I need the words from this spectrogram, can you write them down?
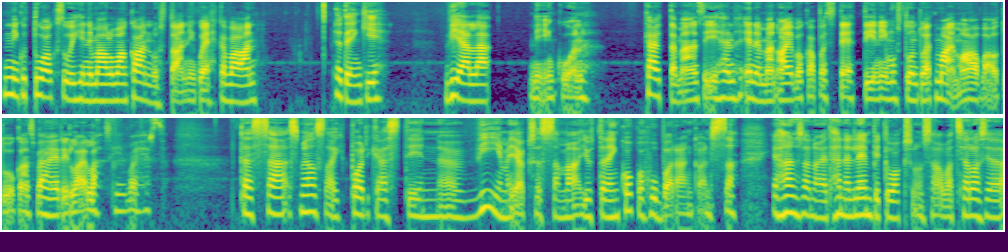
niin kuin tuoksuihin, niin mä haluan vaan kannustaa niin kuin ehkä vaan jotenkin vielä niin kuin, käyttämään siihen enemmän aivokapasiteettia, niin musta tuntuu, että maailma avautuu myös vähän eri lailla siinä vaiheessa. Tässä Smells Like podcastin viime jaksossa mä juttelin koko Hubaran kanssa ja hän sanoi, että hänen lempituoksunsa ovat sellaisia,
